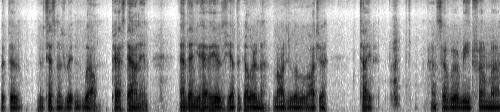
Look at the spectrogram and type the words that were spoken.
with the New Testament is written well, passed down in, and then you have here's you have the Gullah in a larger, little larger type, and so we'll read from uh,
